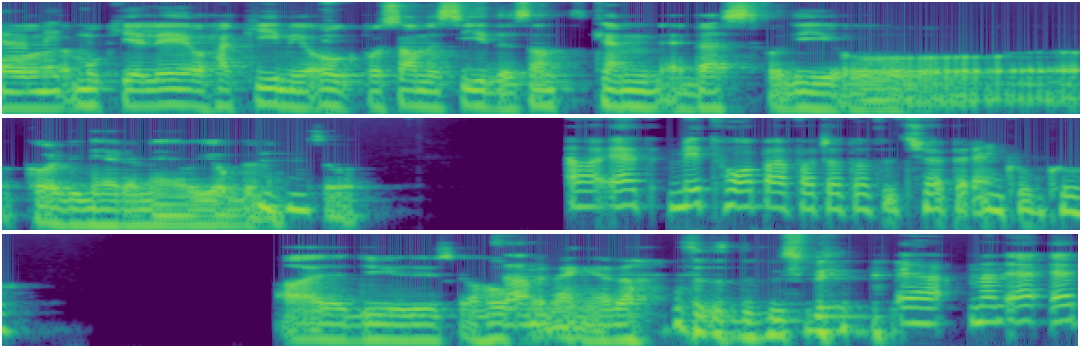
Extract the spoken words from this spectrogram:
ja, mitt... Mukiele og Hakimi òg på samme side. Sant? Hvem er best for de å koordinere med og jobbe med. Mm -hmm. Ja, jeg, mitt håp er fortsatt at du kjøper en konko. Ja, du, du skal håpe sånn. lenge, da. ja, men jeg, jeg,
